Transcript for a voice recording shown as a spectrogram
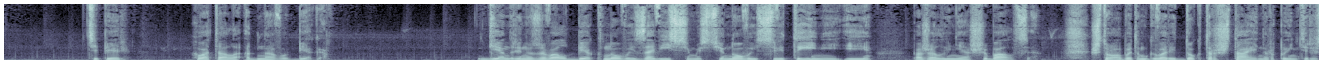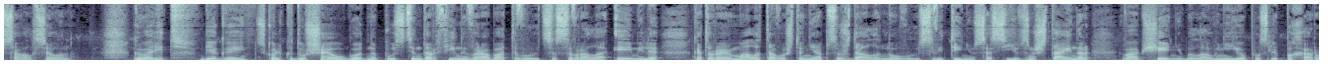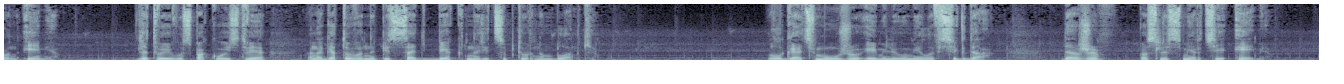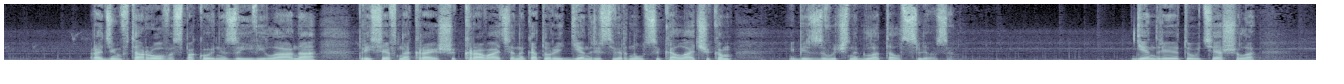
Теперь хватало одного бега. Генри называл бег новой зависимостью, новой святыней и, пожалуй, не ошибался. Что об этом говорит доктор Штайнер, поинтересовался он. Говорит, бегай сколько душе угодно, пусть эндорфины вырабатываются, соврала Эмиля, которая мало того, что не обсуждала новую святыню со Сьюзен Штайнер, вообще не была у нее после похорон Эми. Для твоего спокойствия она готова написать бег на рецептурном бланке. Лгать мужу Эмили умела всегда, даже после смерти Эми. «Родим второго», — спокойно заявила она, присев на краешек кровати, на которой Генри свернулся калачиком и беззвучно глотал слезы. Генри это утешило,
